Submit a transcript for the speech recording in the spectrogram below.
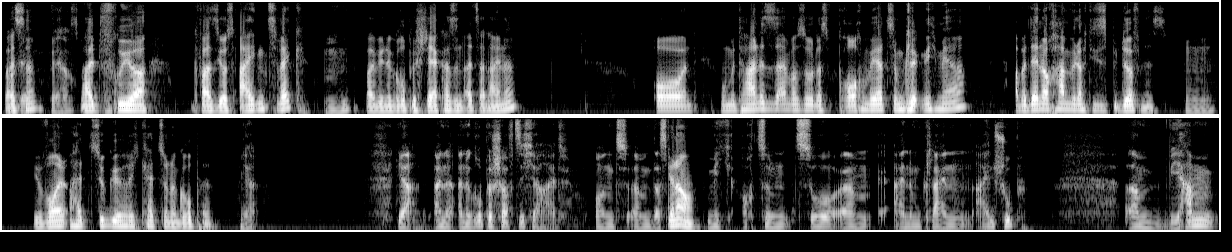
weißt Okay, du? ja. Das war halt früher quasi aus Eigenzweck, Mhm. weil wir eine Gruppe stärker sind als alleine. Und momentan ist es einfach so, das brauchen wir ja zum Glück nicht mehr. Aber dennoch haben wir noch dieses Bedürfnis. Mhm. Wir wollen halt Zugehörigkeit zu einer Gruppe. Ja. Ja, eine, eine Gruppe schafft Sicherheit. Und ähm, das Genau. bringt mich auch zum, zu ähm, einem kleinen Einschub. Ähm, wir haben,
